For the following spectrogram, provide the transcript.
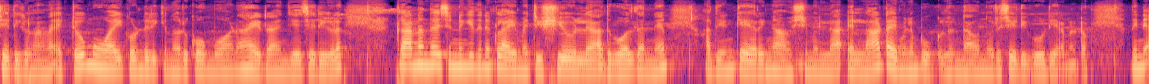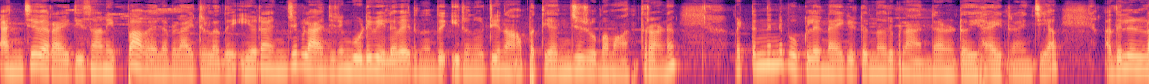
ചെടികളാണ്. ഏറ്റവും മൂവ് ആയിക്കൊണ്ടിരിക്കുന്ന ഒരു കോംബോ ആണ് ഹൈഡ്രാഞ്ചിയ ചെടികൾ കാരണം എന്താ വെച്ചിട്ടുണ്ടെങ്കിൽ ഇതിന് ക്ലൈമറ്റ് ഇഷ്യൂ ഇല്ല. അതുപോലെ തന്നെ അധികം കെയറിങ് ആവശ്യമില്ല. എല്ലാ ടൈമിലും പൂക്കൾ ഉണ്ടാകുന്ന ഒരു ചെടി കൂടിയാണ് കേട്ടോ. ഇതിന്റെ അഞ്ച് വെറൈറ്റീസാണ് ഇപ്പോൾ അവൈലബിൾ ആയിട്ടുള്ളത്. ഈ ഒരു അഞ്ച് പ്ലാന്റിനും കൂടി വില വരുന്നത് ഇരുന്നൂറ്റി നാൽപ്പത്തി അഞ്ച് രൂപ മാത്രമാണ് പെട്ടെന്ന് തന്നെ പൂക്കളുണ്ടായി കിട്ടുന്ന ഒരു പ്ലാന്റാണ് കേട്ടോ ഈ ഹൈഡ്രാഞ്ചിയ. അതിലുള്ള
